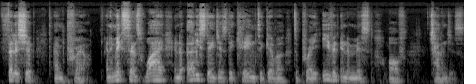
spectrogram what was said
fellowship, and prayer. And it makes sense why, in the early stages, they came together to pray, even in the midst of challenges.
